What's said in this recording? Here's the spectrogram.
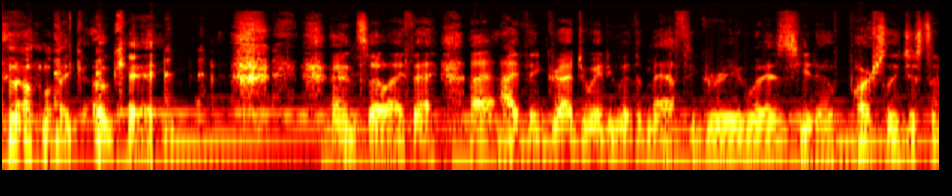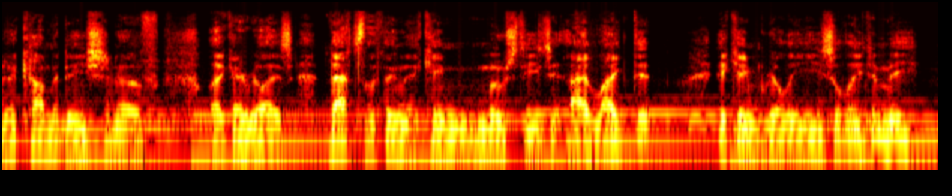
And I'm like, okay. and so I, th- I, I think graduating with a math degree was, you know, partially just an accommodation of, like, I realized that's the thing that came most easy. I liked it. It came really easily to me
